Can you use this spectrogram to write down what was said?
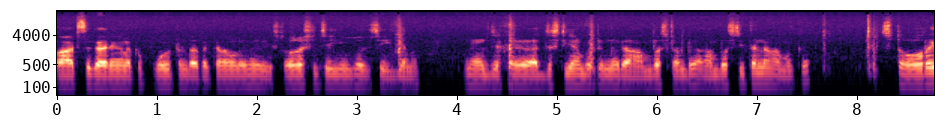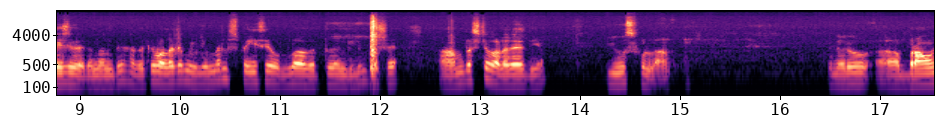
പാർട്സ് കാര്യങ്ങളൊക്കെ പോയിട്ടുണ്ട്. അതൊക്കെ നമ്മളിന്ന് റീസ്റ്റോറേഷൻ ചെയ്യുമ്പോൾ അത് ചെയ്യണം. പിന്നെ അഡ്ജസ്റ്റ് ചെയ്യാൻ പറ്റുന്ന ഒരു ആംബ്രസ്റ്റ് ഉണ്ട്. ആംബ്രസ്റ്റിൽ തന്നെ നമുക്ക് സ്റ്റോറേജ് വരുന്നുണ്ട്. അതൊക്കെ വളരെ മിനിമൽ സ്പേസേ ഉള്ളൂ അകത്തുമെങ്കിലും പക്ഷേ ആംബ്രസ്റ്റ് വളരെയധികം യൂസ്ഫുള്ളാണ് പിന്നെ ഒരു ബ്രൗൺ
